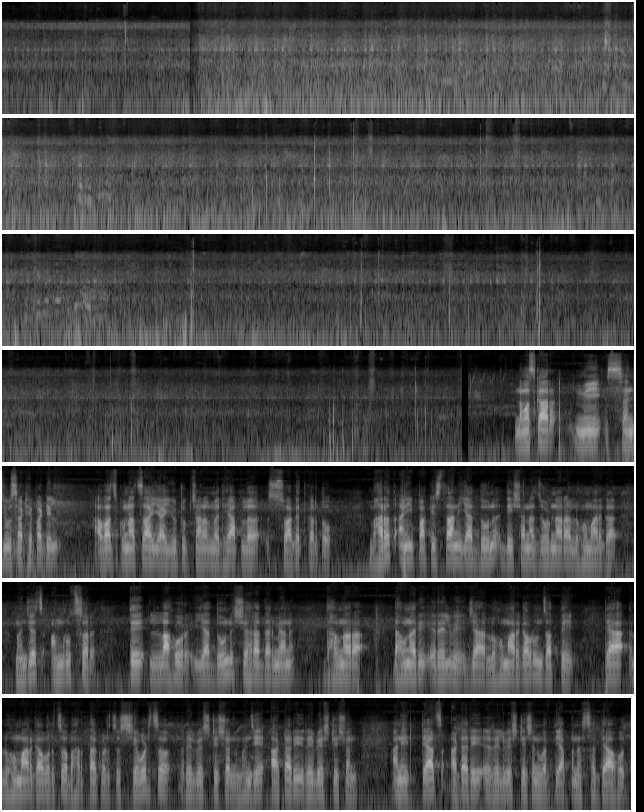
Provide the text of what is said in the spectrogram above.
नमस्कार मी संजीव साठे पाटील. आवाज कुणाचा या यूट्यूब चॅनलमध्ये आपलं स्वागत करतो. भारत आणि पाकिस्तान या दोन देशांना जोडणारा लोहमार्ग म्हणजेच अमृतसर ते लाहोर या दोन शहरादरम्यान धावणारा धावणारी रेल्वे ज्या लोहमार्गावरून जाते त्या लोहमार्गावरचं भारताकडचं शेवटचं रेल्वे स्टेशन म्हणजे अटारी रेल्वे स्टेशन आणि त्याच अटारी रेल्वे स्टेशनवरती आपण सध्या आहोत.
